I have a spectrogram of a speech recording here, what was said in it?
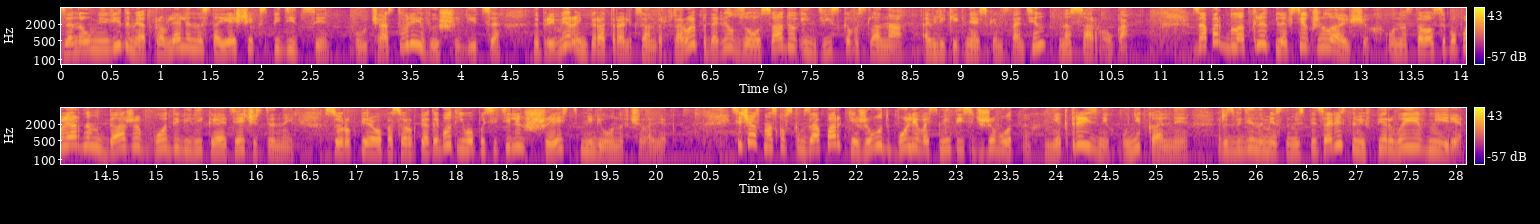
За новыми видами отправляли настоящие экспедиции. Поучаствовали и высшие лица. Например, император Александр II подарил зоосаду индийского слона, а великий князь Константин – носорога. Зоопарк был открыт для всех желающих. Он оставался популярным даже в годы Великой Отечественной. С 41 по 45 год его посетили 6 миллионов человек. Сейчас в московском зоопарке живут более 8 тысяч животных. Некоторые из них уникальные, разведены местными специалистами впервые в мире.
